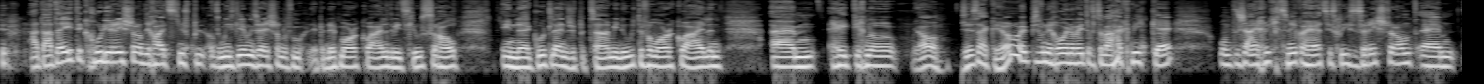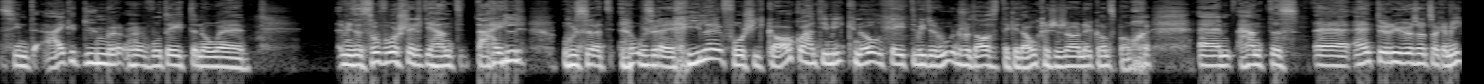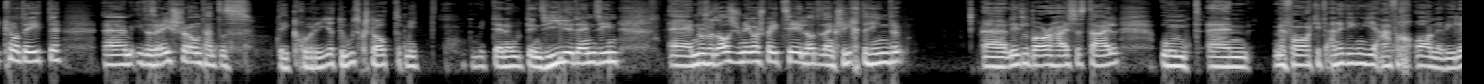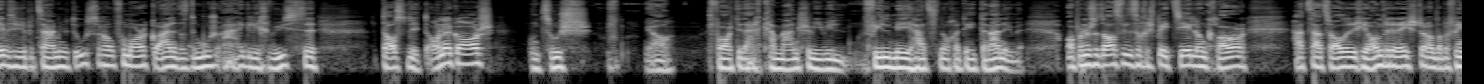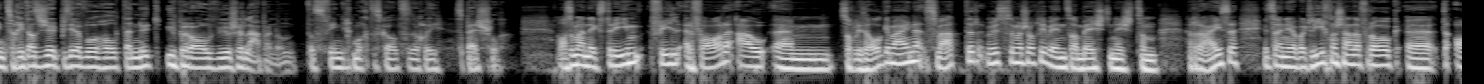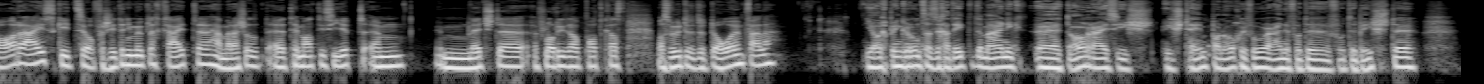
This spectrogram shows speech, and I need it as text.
auch da hat ein cooles Restaurant. Ich habe jetzt zum Beispiel, also mein Lieblingsrestaurant, auf, eben nicht Marco Island, ein bisschen außerhalb, in äh, Goodland, das ist etwa 10 Minuten von Marco Island, ähm, hätte ich noch, ja, wie soll ich sagen, ja, etwas, was ich euch noch auf den Weg mitgeben Und das ist eigentlich wirklich ein mega herziges kleines Restaurant. Ähm, sind Eigentümer, äh, die dort noch, äh, wenn man das so vorstellt, die haben Teil aus einer, aus einer Kille von Chicago haben die mitgenommen und dort wieder. Und schon das, der Gedanke ist ja schon nicht ganz bachen. Ähm, haben das äh, Interieur sozusagen mitgenommen dort ähm, in das Restaurant, haben das dekoriert, ausgestattet mit, mit diesen Utensilien in dem Sinn. Ähm, nur schon das ist mega speziell, oder? Dann Geschichte dahinter. Äh, Little Bar heisst das Teil. Und, ähm, man fährt jetzt auch nicht irgendwie einfach an, weil eben, es ist über 10 Minuten außerhalb von Marco Island. Also, du musst eigentlich wissen, dass du dort hingehst. Und sonst, ja, es fährt eigentlich kein Mensch vorbei, weil viel mehr hat es nachher dort dann auch nicht mehr. Aber nur schon das, weil es so speziell und klar, hat es auch zahlreiche andere Restaurants. Aber ich finde, das ist etwas, wo halt dann nicht überall würdest erleben. Und das finde ich, macht das Ganze so ein bisschen special. Also wir haben extrem viel erfahren, auch ähm, so ein das Allgemeine. Das Wetter wissen wir schon ein wenn es am besten ist zum Reisen. Jetzt habe ich aber gleich noch schnell eine Frage. Äh, die Anreise gibt es ja verschiedene Möglichkeiten, haben wir auch schon äh, thematisiert ähm, im letzten Florida-Podcast. Was würdet ihr da empfehlen? Ja, ich bin grundsätzlich auch dort der Meinung, äh, die Anreise ist, ist Tampa nach wie vor einer von der, von der besten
